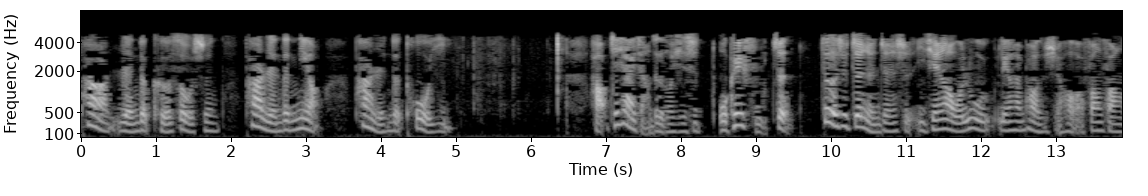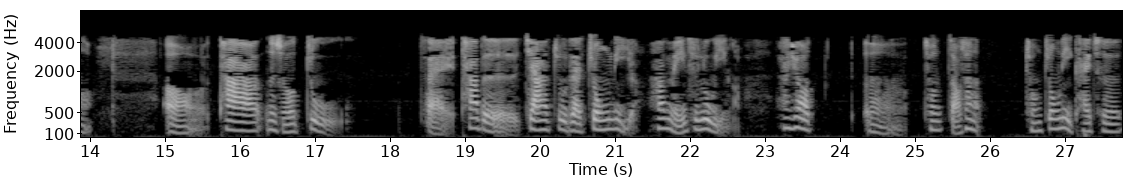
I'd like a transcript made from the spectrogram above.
怕人的咳嗽声，怕人的尿，怕人的唾液。好，接下来讲这个东西是。我可以辅证，这个是真人真事。以前啊，我录连环炮的时候啊，芳芳啊，呃，他那时候住在他的家，住在中立啊。他每一次录影啊，他就要呃从早上从中立开车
